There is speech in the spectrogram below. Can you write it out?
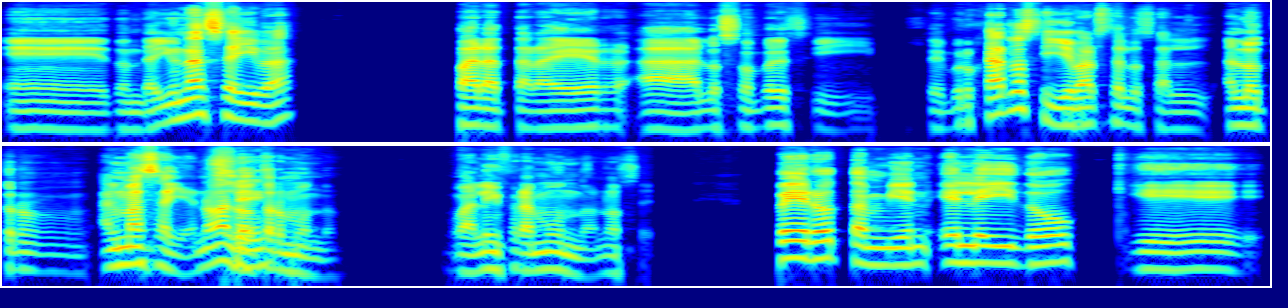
eh, donde hay una ceiba para traer a los hombres y pues, embrujarlos y llevárselos al, al otro, al más allá, ¿no? Al Sí. otro mundo o al inframundo, no sé. Pero también he leído que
